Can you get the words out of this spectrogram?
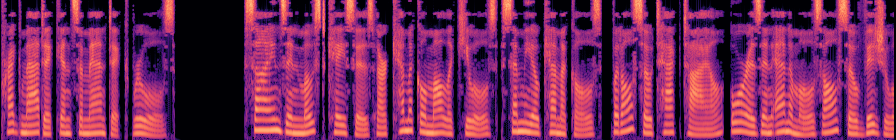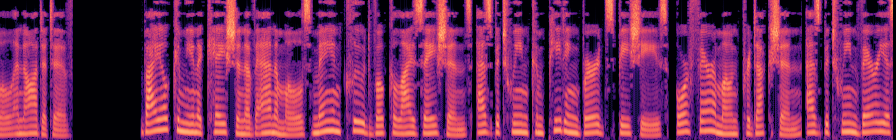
pragmatic and semantic rules. Signs in most cases are chemical molecules semiochemicals, but also tactile, or as in animals also visual and auditive. Biocommunication of animals may include vocalizations as between competing bird species, or pheromone production as between various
